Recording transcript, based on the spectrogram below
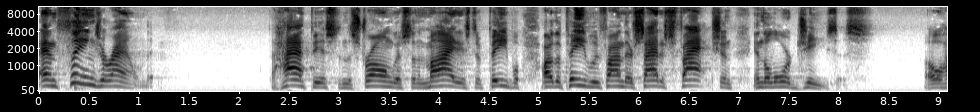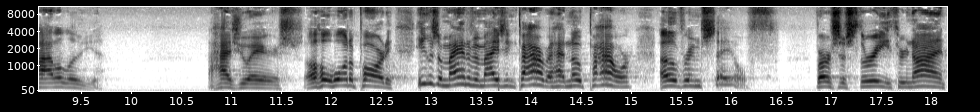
and things around them. The happiest and the strongest and the mightiest of people are the people who find their satisfaction in the Lord Jesus. Oh, hallelujah. Ahasuerus. Oh, what a party. He was a man of amazing power, but had no power over himself. Verses 3 through 9,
